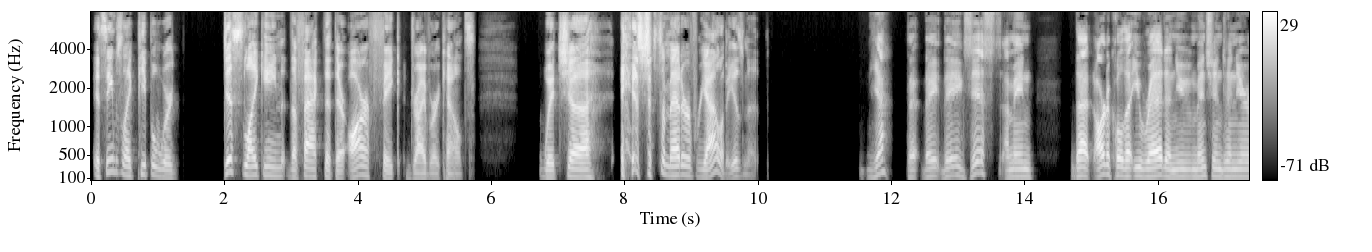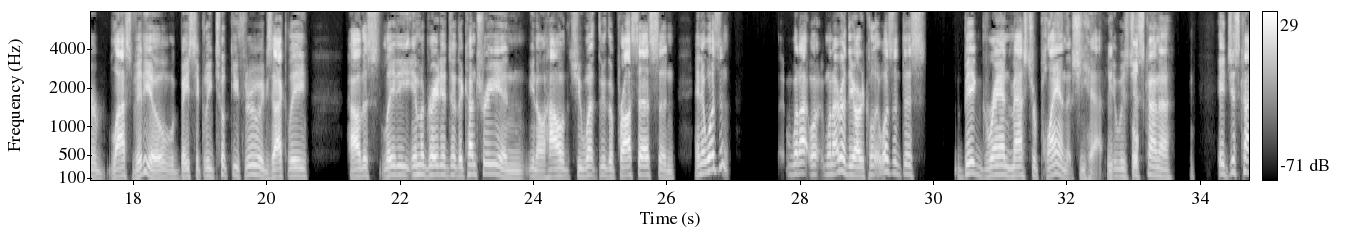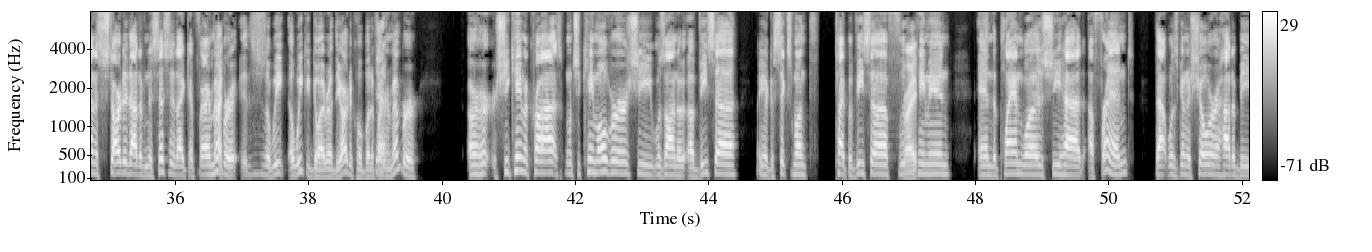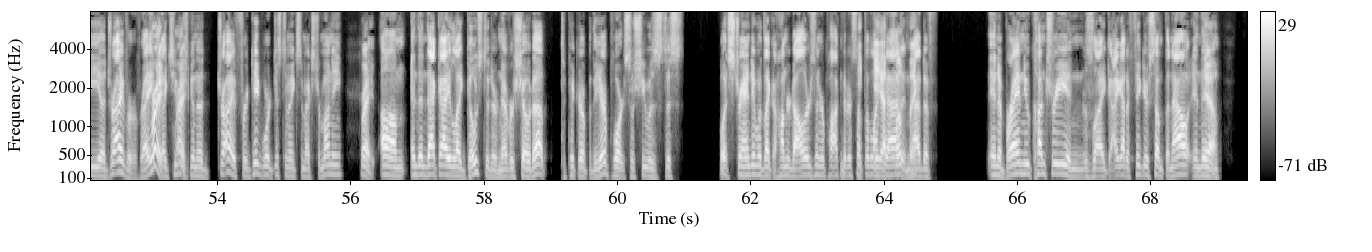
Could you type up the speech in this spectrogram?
it seems like people were disliking the fact that there are fake driver accounts, which uh, is just a matter of reality, isn't it? Yeah, they, they exist. I mean, that article that you read and you mentioned in your last video basically took you through exactly how this lady immigrated to the country and you know how she went through the process and and it wasn't when I when I read the article it wasn't this big grand master plan that she had it was oh. just kind of it just kind of started out of necessity like if I remember right. this is a week a week ago I read the article but if yeah. I remember or she came across when she came over she was on a, a visa like a six month type of visa, flew, right. came in, and the plan was she had a friend that was going to show her how to be a driver, right? right like she right. was going to drive for gig work just to make some extra money. Right. Um, and then that guy like ghosted her, never showed up to pick her up at the airport. So she was just what stranded with like a hundred dollars in her pocket or something like yeah, that, something. and had to in a brand new country and was like, I got to figure something out. And then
